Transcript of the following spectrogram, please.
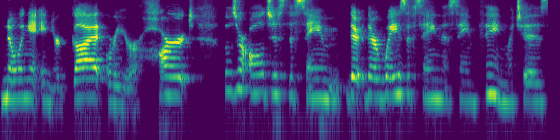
knowing it in your gut or your heart. Those are all just the same, they're, they're ways of saying the same thing, which is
